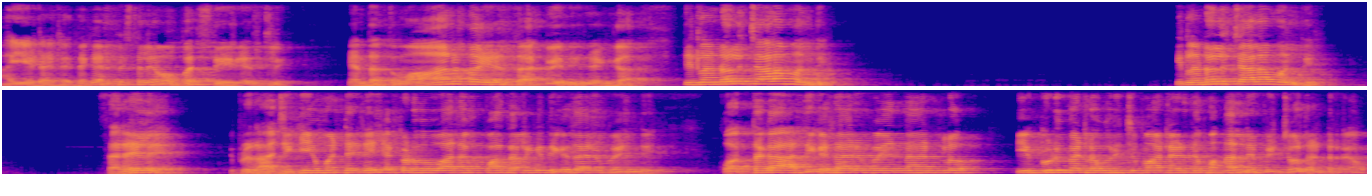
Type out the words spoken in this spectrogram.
అయ్యేటట్లయితే కనిపిస్తలేమో అబ్బా సీరియస్లీ ఎంత అద్మానమైన తాపే నిజంగా. ఇట్లాంటి వాళ్ళు చాలామంది. ఇట్లాంటి వాళ్ళు చాలా మంది సరేలే ఇప్పుడు రాజకీయం అంటేనే ఎక్కడో అదక పాతాలకి దిగజారిపోయింది. కొత్తగా ఆ దిగజారిపోయిన దాంట్లో ఎక్కుడు మెట్ల గురించి మాట్లాడితే మనల్ని పిచ్చోళ్ళు అంటారేమో.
